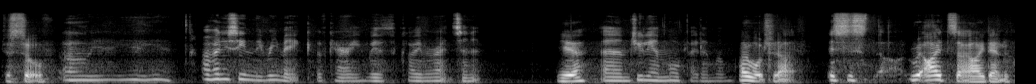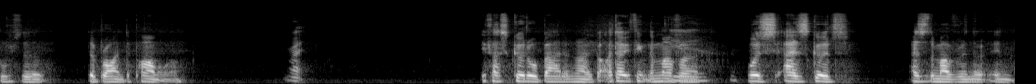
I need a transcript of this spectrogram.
just sort of Oh yeah yeah yeah. I've only seen the remake of Carrie with Chloe Moretz in it. Yeah. Um, Julianne Moore played her mum. I watched that. It's just I'd say identical to the, the Brian De Palma one. Right. If that's good or bad, I don't know. But I don't think the mother Yeah. was as good as the mother in the in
